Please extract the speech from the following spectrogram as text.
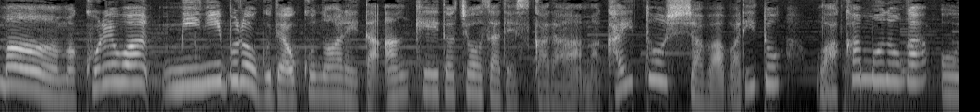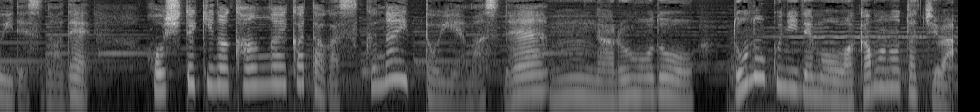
まあまあ、これはミニブログで行われたアンケート調査ですから、まあ、回答者は割と若者が多いですので、保守的な考え方が少ないと言えますねう。ん、なるほど。どの国でも若者たちは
